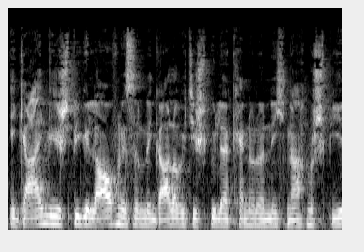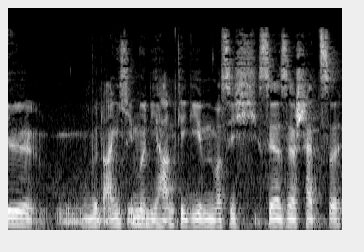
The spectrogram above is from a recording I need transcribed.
egal wie das Spiel gelaufen ist und egal ob ich die Spieler kenne oder nicht, nach dem Spiel wird eigentlich immer die Hand gegeben, was ich sehr, sehr schätze,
